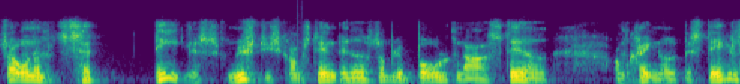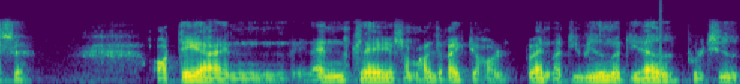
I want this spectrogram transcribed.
Så under særdeles mystiske omstændigheder, så blev Bolton arresteret omkring noget bestikkelse. Og det er en, en anden klage, som aldrig rigtig holdt vand, og de vidner, de havde, politiet,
